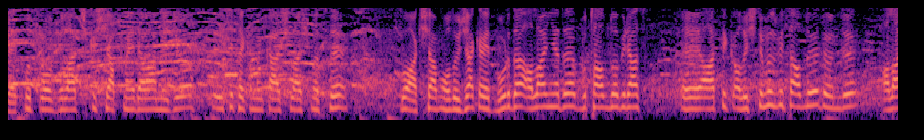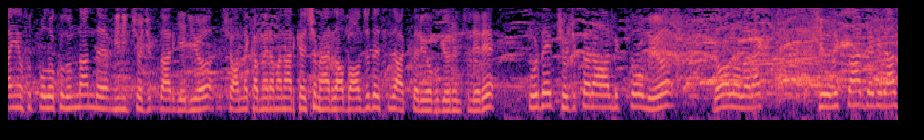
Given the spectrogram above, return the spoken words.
Evet futbolcular çıkış yapmaya devam ediyor. Bu iki takımın karşılaşması bu akşam olacak. Evet burada Alanya'da bu tablo biraz e, artık alıştığımız bir tabloya döndü. Alanya Futbol Okulu'ndan da minik çocuklar geliyor. Şu anda kameraman arkadaşım Erdal Balcı da size aktarıyor bu görüntüleri. Burada hep çocuklar ağırlıkta oluyor. Doğal olarak çığlıklar da biraz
